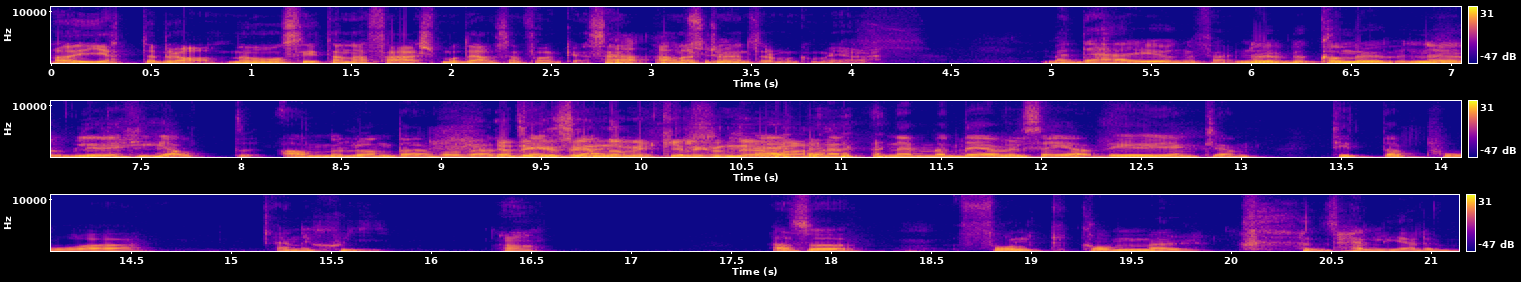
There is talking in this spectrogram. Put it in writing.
Ja, jättebra, men man måste hitta en affärsmodell som funkar. Sen, Ja, annars tror jag inte de kommer göra. Men det här är ju ungefär, nu, kommer, nu blir det helt annorlunda än vad vi hade Jag tycker tänkt synd om Micke liksom. Nu Nej, bara, men, nej, men det jag vill säga det är ju egentligen, titta på energi. Ja. Alltså, folk kommer välja det.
